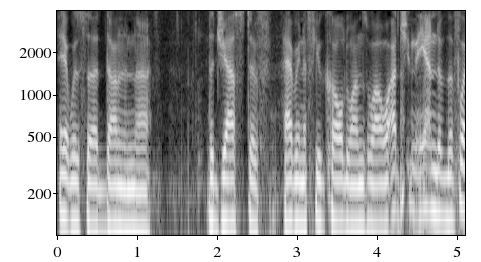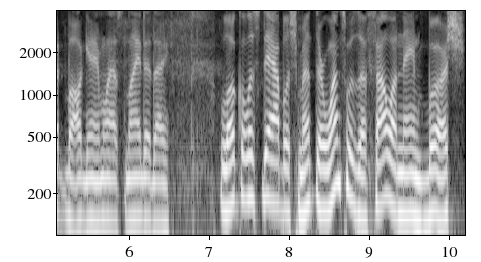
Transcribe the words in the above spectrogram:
it was uh, done in uh, the jest of having a few cold ones while watching the end of the football game last night at a local establishment. There once was a fellow named Bush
